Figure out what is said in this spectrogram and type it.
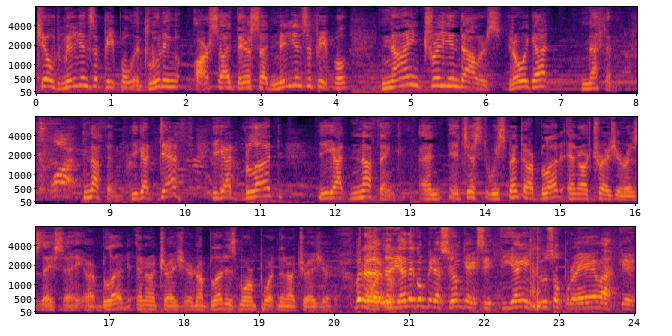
killed millions of people, including our side, their side, millions of people. $9 trillion. You know what we got? Nothing. What? Nothing. You got death, you got blood, you got nothing. And it just we spent our blood and our treasure, as they say, our blood and our treasure, and our blood is more important than our treasure. Bueno, las teorías de conspiración que existían incluso pruebas que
